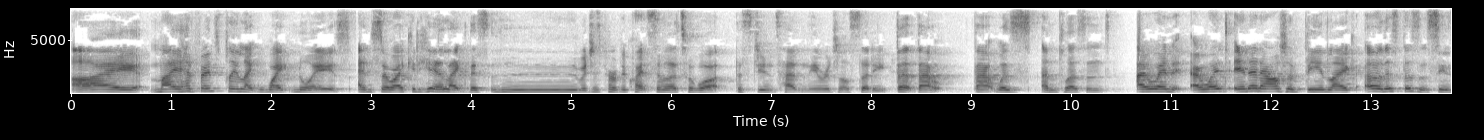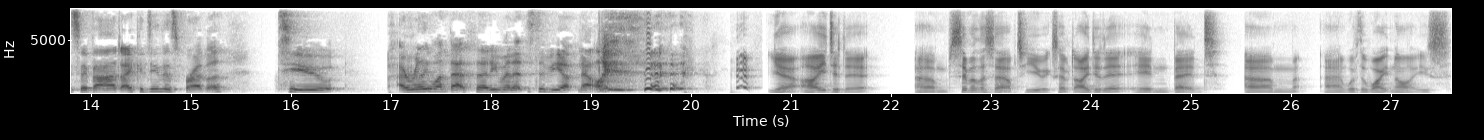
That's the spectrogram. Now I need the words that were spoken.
I my headphones play like white noise, and so I could hear like this, which is probably quite similar to what the students had in the original study. But that that was unpleasant. I went I went in and out of being like, oh, this doesn't seem so bad. I could do this forever. To I really want that thirty minutes to be up now. yeah, I did it. Um, similar setup to you, except I did it in bed um, and with the white noise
